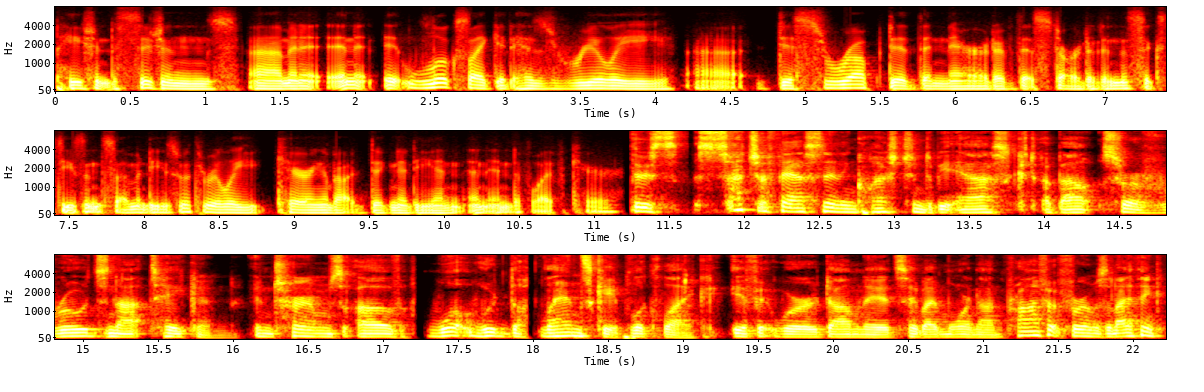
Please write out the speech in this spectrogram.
patient decisions, um, and, it, and it, it, looks like it has really uh, disrupted the narrative that started in the 60s and 70s with really caring about dignity and, and end of life care. There's such a fascinating question to be asked about sort of roads not taken in terms of what would the landscape look like if it were dominated, say, by more nonprofit firms. And I think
